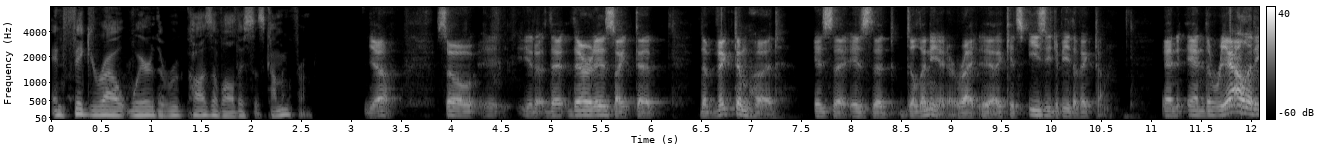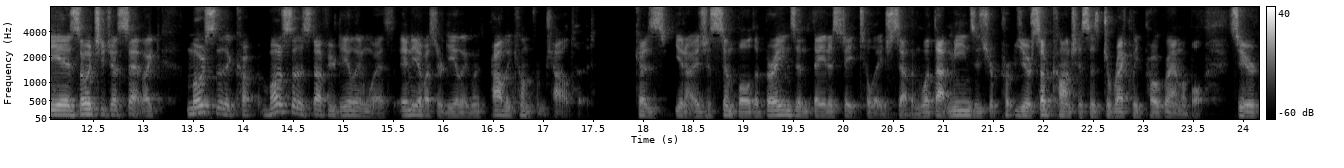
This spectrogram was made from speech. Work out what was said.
and figure out where the root cause of all this is coming from? Yeah. So, you know, there, there it is like the, the victimhood is the is the delineator, right? Like it's easy to be the victim, and and the reality is, what you just said, like most of the most of the stuff you're dealing with, any of us are dealing with, probably come from childhood because you know it's just simple. The brain's in theta state till age seven. What that means is your your subconscious is directly programmable. So your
